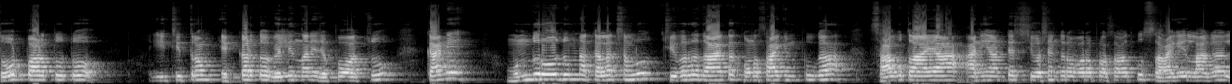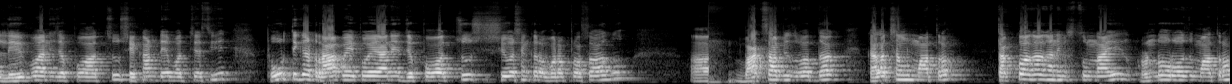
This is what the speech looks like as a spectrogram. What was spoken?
తోడ్పాడుతూతో తోడ్పాటుతో ఈ చిత్రం ఎక్కడికో వెళ్ళిందని చెప్పవచ్చు. కానీ ముందు రోజున్న కలెక్షన్లు చివరి దాకా కొనసాగింపుగా సాగుతాయా అని అంటే శివశంకర వరప్రసాద్కు సాగేలాగా లేవు అని చెప్పవచ్చు. సెకండ్ డే వచ్చేసి పూర్తిగా డ్రాప్ అయిపోయాయని చెప్పవచ్చు Shivashankara Varaprasad. Box office box office వద్ద కలెక్షన్లు మాత్రం తక్కువగా కనిపిస్తున్నాయి. రెండో రోజు మాత్రం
